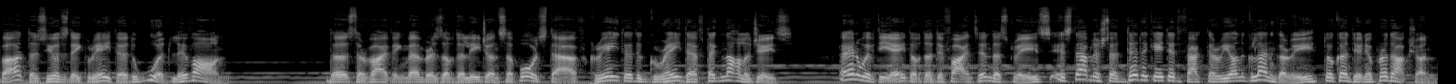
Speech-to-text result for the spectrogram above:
but the suits they created would live on. The surviving members of the Legion support staff created Grey Death Technologies, and with the aid of the Defiance Industries, established a dedicated factory on Glengarry to continue production.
